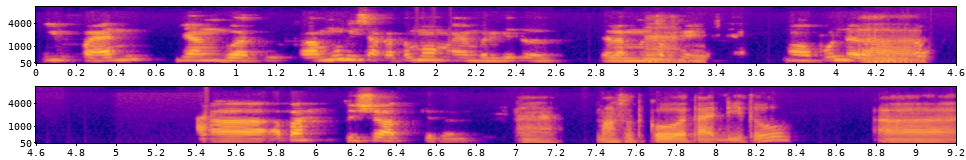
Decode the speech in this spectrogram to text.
event yang buat kamu bisa ketemu member gitu dalam bentuk Nah. handshake maupun dalam Eh. bentuk uh, apa two shot gitu Nah, maksudku tadi tuh eh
